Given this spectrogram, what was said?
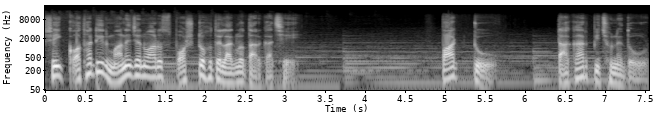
সেই কথাটির মানে যেন আরও স্পষ্ট হতে লাগল তার কাছে। পার্ট টু টাকার পিছনে দৌড়।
